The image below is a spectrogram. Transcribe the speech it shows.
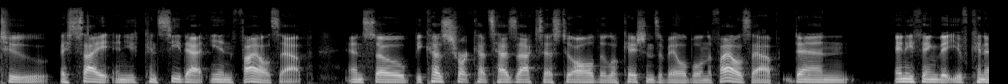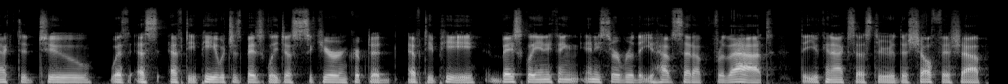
to a site, and you can see that in Files app. And so, because Shortcuts has access to all the locations available in the Files app, then anything that you've connected to with SFTP, which is basically just secure encrypted FTP, basically anything, any server that you have set up for that, that you can access through the Shellfish app,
